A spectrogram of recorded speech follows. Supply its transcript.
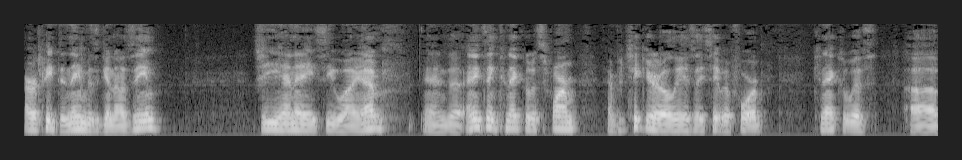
I repeat, the name is Genazym, G N A Z Y M, and uh, anything connected with Sfarim, and particularly, as I say before, connected with uh,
